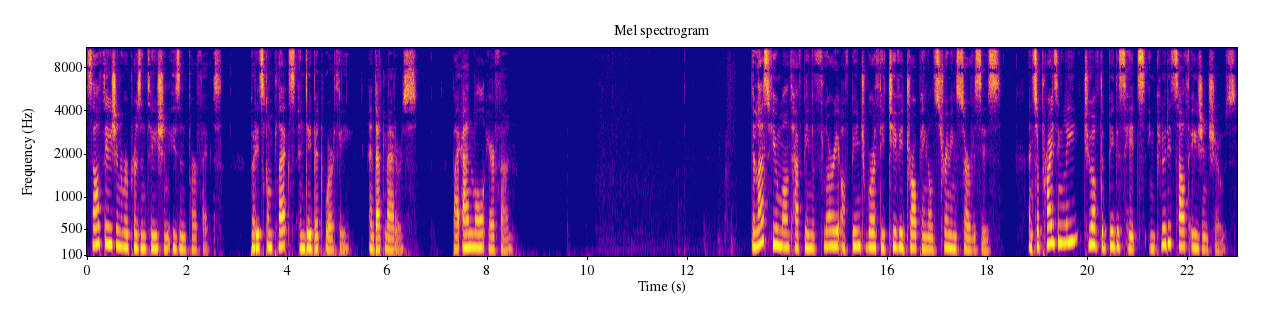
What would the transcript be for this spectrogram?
South Asian representation isn't perfect, but it's complex and debate worthy, and that matters. By Anmol Irfan. The last few months have been a flurry of binge worthy TV dropping on streaming services. And surprisingly, two of the biggest hits included South Asian shows.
